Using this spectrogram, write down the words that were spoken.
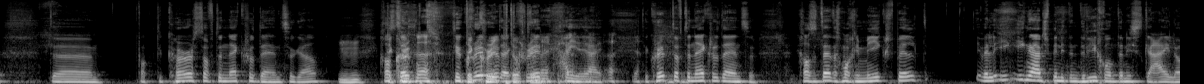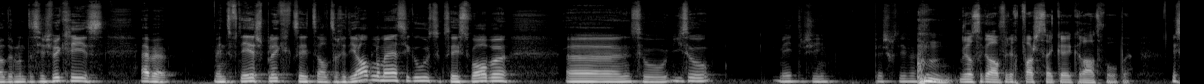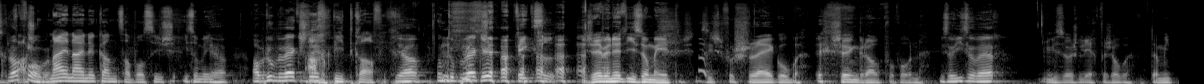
der, fuck, the Curse of the Necrodancer, gell? Mhm. Ich The Crypt- The the Crypt, of the Crypt, ei, ei, ei. The Crypt of the Necrodancer. Ich habe gedacht, ich mache mehr gespielt, weil ich- irgendwann bin ich dann reingekommen und dann ist es geil, oder? Und das ist wirklich, ein, eben, wenn es auf den ersten Blick sieht, es halt so ein bisschen Diablo-mäßig aus, du siehst von oben, äh, so isometrische Perspektive. Ich würde sogar vielleicht fast sagen, gerade von oben. Ist es gerade oben? Nein, nein, nicht ganz, aber es ist isometrisch. Ja. Aber du bewegst dich, 8-Bit-Grafik. ja, und du bewegst, Pixel. Das ist eben nicht isometrisch. Es ist von schräg oben. Schön gerade von vorne. wieso ISO wäre? Wieso ist leicht verschoben? Damit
